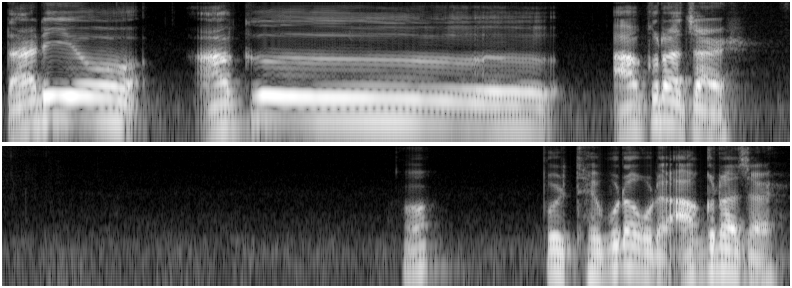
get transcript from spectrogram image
다리오 아그 아그라잘 어? 뭘 대보라고 그래 아그라잘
